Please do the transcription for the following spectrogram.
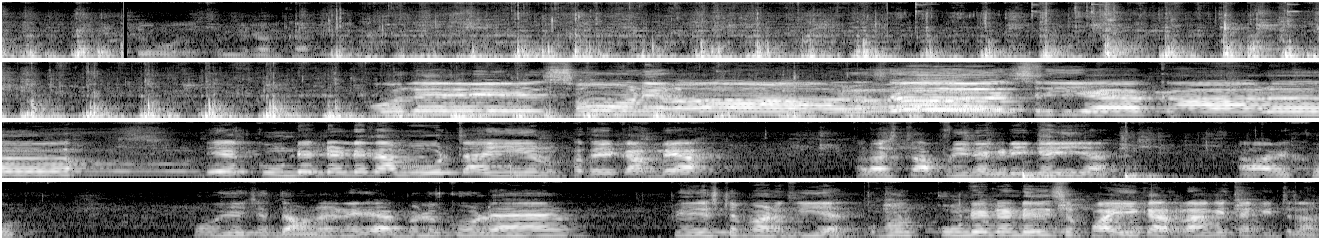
ਮੇਰੇ ਨਾਲ ਕਰ ਲਈ ਬੋਲੇ ਸੋਹਣਹਾਰ ਸਤਿ ਸ੍ਰੀ ਅਕਾਲ ਇਹ ਕੁੰਡੇ ਡੰਡੇ ਦਾ ਮੋਰਚਾ ਹੀ ਹੁਣ ਫਤਿਹ ਕਰ ਲਿਆ। ਰਸਤਾ ਆਪਣੀ ਰਗੜੀ ਗਈ ਆ। ਆ ਵੇਖੋ ਕੋਈ ਇਹ ਚ ਦਾਣਾ ਨਹੀਂ ਰਿਹਾ, ਬਿਲਕੁਲ ਐਨ ਪੇਸਟ ਬਣ ਗਈ ਆ। ਹੁਣ ਕੁੰਡੇ ਡੰਡੇ ਦੀ ਸਫ਼ਾਈ ਕਰ ਲਾਂਗੇ ਚੰਗੀ ਤਰ੍ਹਾਂ।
